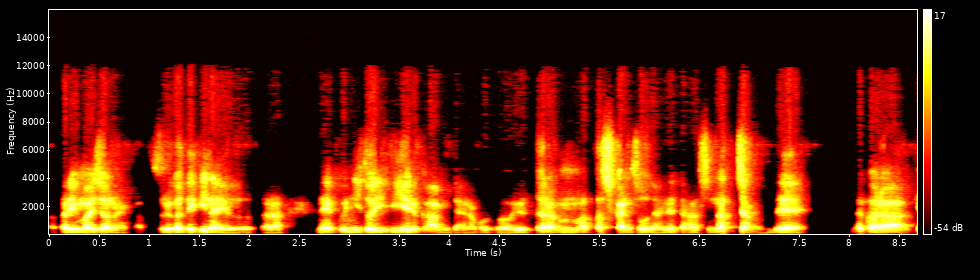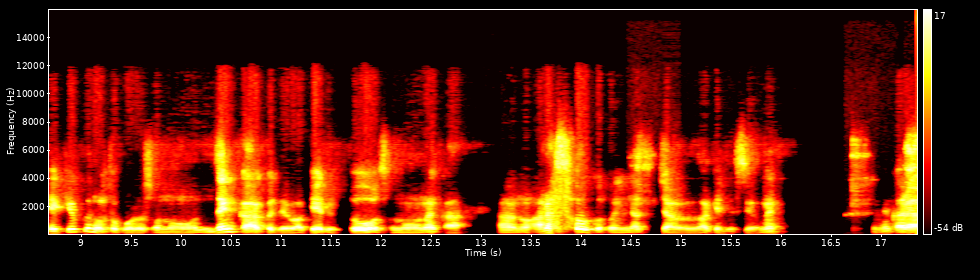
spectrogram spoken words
当たり前じゃないか。それができないようだったら、ね、国と言えるかみたいなことを言ったら、うん、まあ確かにそうだよねって話になっちゃうんで、だから結局のところ、その善か悪で分けると、そのなんか、あの、争うことになっちゃうわけですよね。だから、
